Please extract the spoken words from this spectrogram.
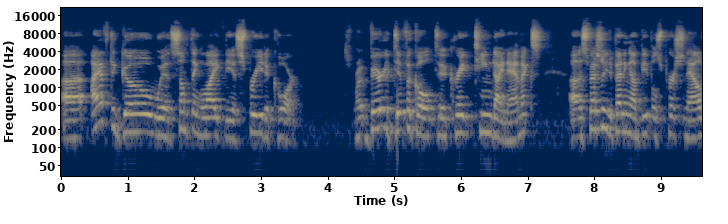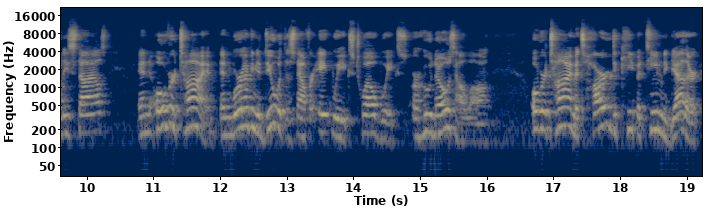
uh, I have to go with something like the esprit de corps. Right? Very difficult to create team dynamics uh, especially depending on people's personality styles. And over time, and we're having to deal with this now for eight weeks, 12 weeks, or who knows how long. Over time, it's hard to keep a team together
